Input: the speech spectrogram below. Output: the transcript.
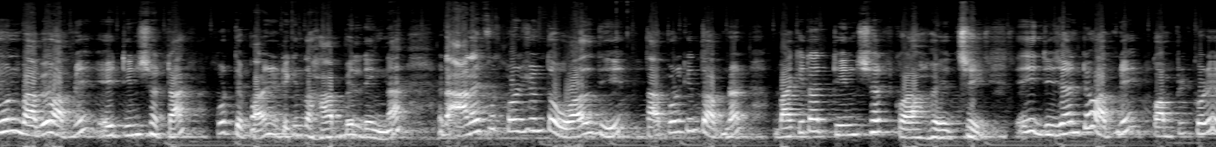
এমনভাবেও আপনি এই টিন শেডটা করতে পারেন, এটা কিন্তু হাফ বিল্ডিং না। এটা আড়াই ফুট পর্যন্ত ওয়াল দিয়ে তারপর কিন্তু আপনার বাকিটা টিন শেড করা হয়েছে। এই ডিজাইনটাও আপনি কমপ্লিট করে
